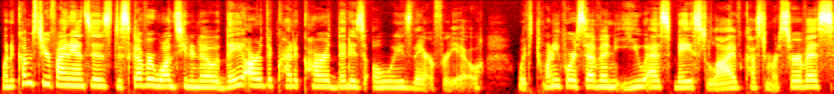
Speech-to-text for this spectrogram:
When it comes to your finances, Discover wants you to know they are the credit card that is always there for you. With 24 7 US based live customer service,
